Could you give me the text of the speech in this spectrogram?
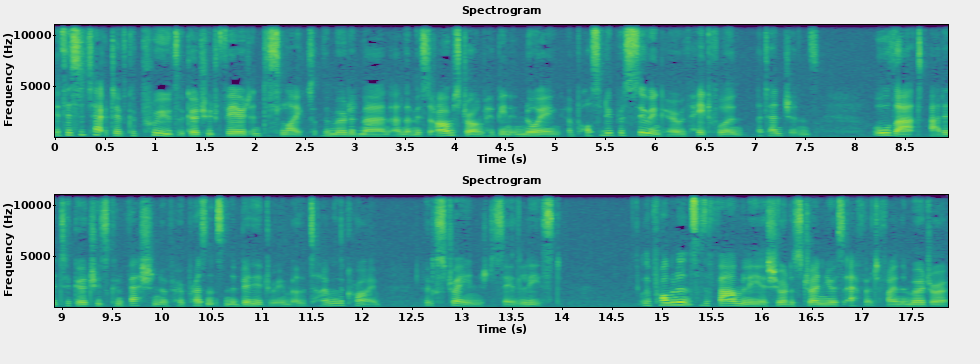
If this detective could prove that Gertrude feared and disliked the murdered man and that Mr. Armstrong had been annoying and possibly pursuing her with hateful attentions, all that, added to Gertrude's confession of her presence in the billiard room at the time of the crime, looked strange, to say the least. The prominence of the family assured a strenuous effort to find the murderer,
